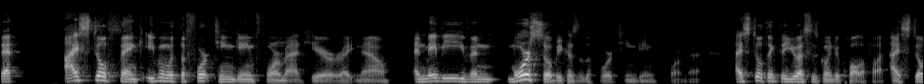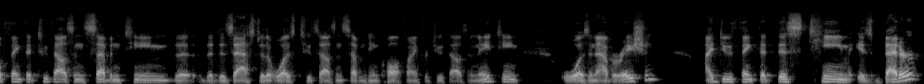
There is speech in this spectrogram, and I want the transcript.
that I still think, even with the 14 game format here right now, and maybe even more so because of the 14 game format, I still think the U.S. is going to qualify. I still think that 2017, the, the disaster that was 2017 qualifying for 2018, was an aberration. I do think that this team is better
